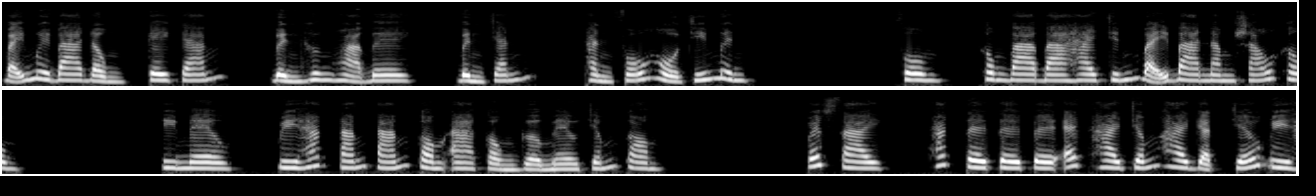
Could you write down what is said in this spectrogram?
73 Đồng, Cây Cám, Bình Hưng Hòa B, Bình Chánh, thành phố Hồ Chí Minh. Phone 0332973560. Email bh88.com.a.gmail.com Website https 2 2 gạch chéo ih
